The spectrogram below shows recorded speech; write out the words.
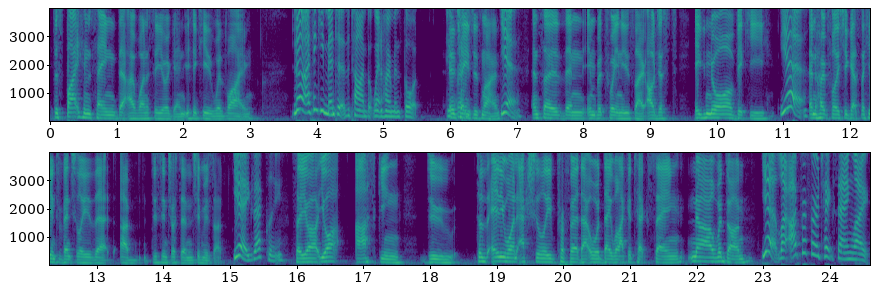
despite him saying that I want to see you again, you think he was lying No, I think he meant it at the time, but went home and thought. and changed his mind. Yeah. And so then in between, he's like, I'll just ignore Vicki. Yeah. And hopefully she gets the hint eventually that I'm disinterested and she moves on. Yeah, exactly. So you're you're asking, do does anyone actually prefer that, or would they like a text saying, "No, we're done"? Yeah, like I prefer a text saying like,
